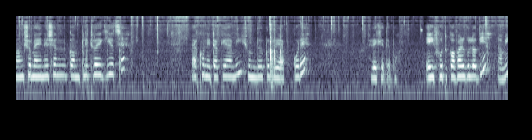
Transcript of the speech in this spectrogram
মাংস ম্যারিনেশন কমপ্লিট হয়ে গিয়েছে। এখন এটাকে আমি সুন্দর করে র্যাপ করে রেখে দেব। এই ফুড কভারগুলো দিয়ে আমি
